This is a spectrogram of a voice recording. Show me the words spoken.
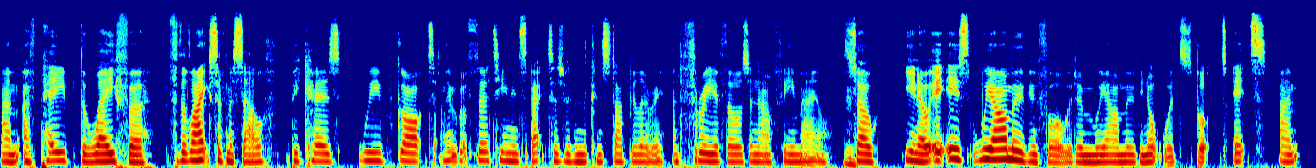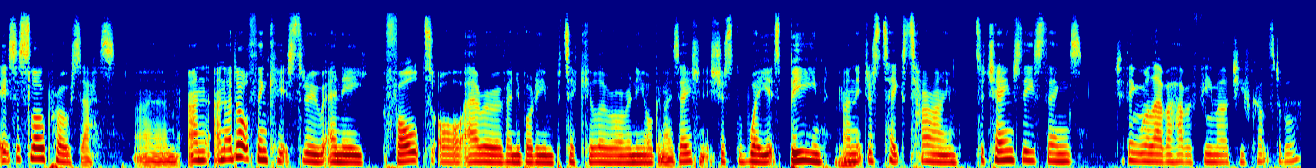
um, have paved the way for, for the likes of myself because we've got, I think we've got 13 inspectors within the constabulary and three of those are now female. Mm. So you know, it is. We are moving forward and we are moving upwards, but it's um, it's a slow process, um, and and I don't think it's through any fault or error of anybody in particular or any organisation. It's just the way it's been, mm. and it just takes time to change these things. Do you think we'll ever have a female chief constable?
